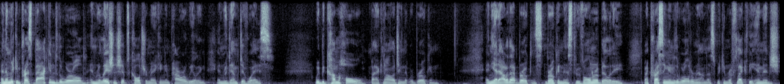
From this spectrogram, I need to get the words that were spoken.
and then we can press back into the world in relationships, culture making, and power wielding in redemptive ways. We become whole by acknowledging that we're broken. And yet, out of that brokenness, through vulnerability, by pressing into the world around us, we can reflect the image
